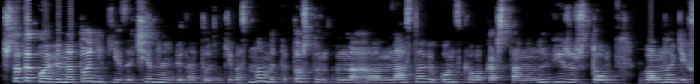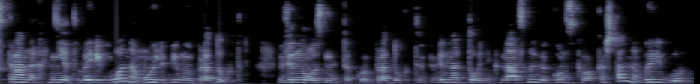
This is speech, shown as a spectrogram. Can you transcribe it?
Что такое винотоники и зачем нам винотоники? В основном это то, что на, на основе конского каштана. Но вижу, что во многих странах нет варигона, мой любимый продукт венозный такой продукт, винотоник на основе конского каштана Варигон,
